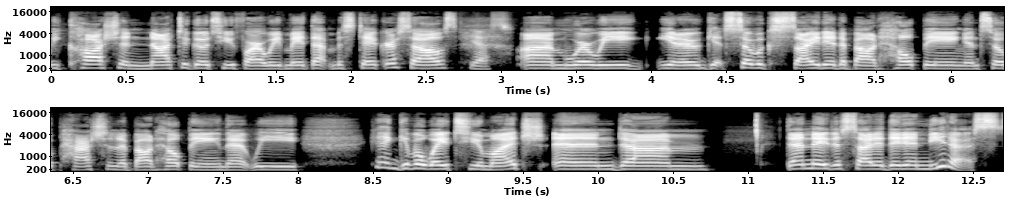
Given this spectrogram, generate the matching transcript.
we caution not to go too far. We've made that mistake ourselves. Yes. Um, where we you know get so excited about helping and so passionate about helping that we can give away too much and um then they decided they didn't need us.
